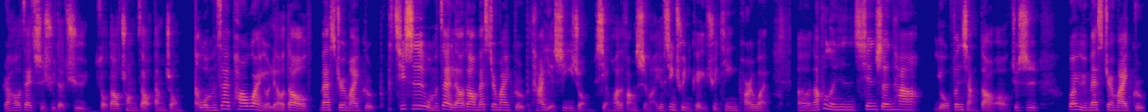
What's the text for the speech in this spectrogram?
然后再持续的去走到创造当中。我们在 Power One 有聊到 Mastermind Group，其实我们在聊到 Mastermind Group，它也是一种显化的方式嘛。有兴趣你可以去听 Power One。呃，拿破仑先生他有分享到哦，就是。关于 Mastermind Group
